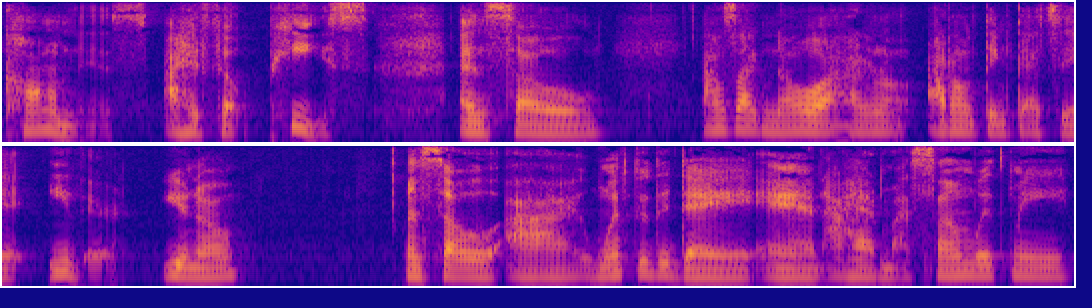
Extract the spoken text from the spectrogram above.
calmness. I had felt peace. And so I was like, no, I don't I don't think that's it either, you know? And so I went through the day and I had my son with me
